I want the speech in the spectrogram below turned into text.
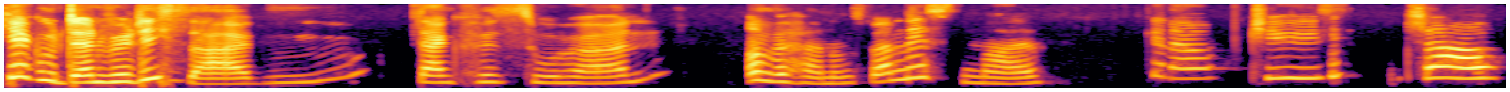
Ja, gut, dann würde ich sagen, danke fürs Zuhören. Und wir hören uns beim nächsten Mal. Genau. Tschüss. Ciao.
